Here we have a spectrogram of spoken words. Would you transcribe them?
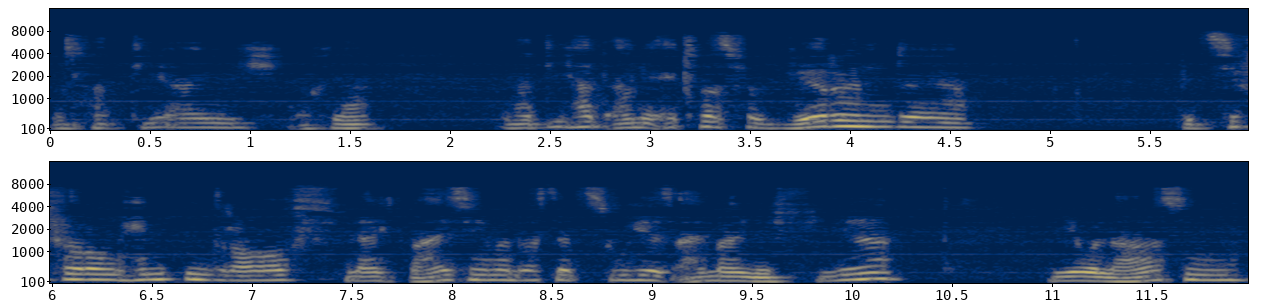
was hat die eigentlich? Ach ja, ja, die hat eine etwas verwirrende Bezifferung hinten drauf. Vielleicht weiß jemand was dazu. Hier ist einmal eine 4, Leo Larsen,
